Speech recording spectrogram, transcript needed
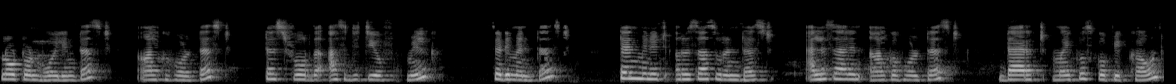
Clot-on boiling test, alcohol test, test for the acidity of milk, sediment test, 10 minute resazurin test, alizarin alcohol test, direct microscopic count,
